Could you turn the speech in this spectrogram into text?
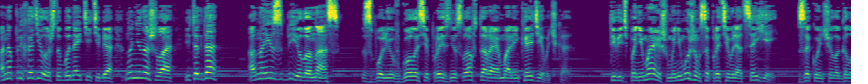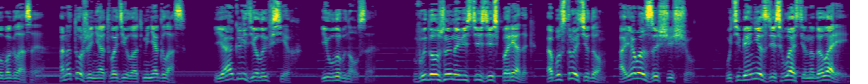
Она приходила, чтобы найти тебя, но не нашла, и тогда она избила нас!» С болью в голосе произнесла вторая маленькая девочка. «Ты ведь понимаешь, мы не можем сопротивляться ей», — закончила голубоглазая. Она тоже не отводила от меня глаз. Я оглядел их всех и улыбнулся. «Вы должны навести здесь порядок. Обустройте дом, а я вас защищу. У тебя нет здесь власти над Аларией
